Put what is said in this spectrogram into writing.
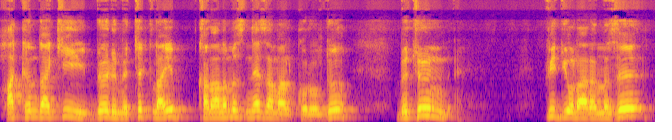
hakkındaki bölümü tıklayıp kanalımız ne zaman kuruldu? Bütün videolarımızı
